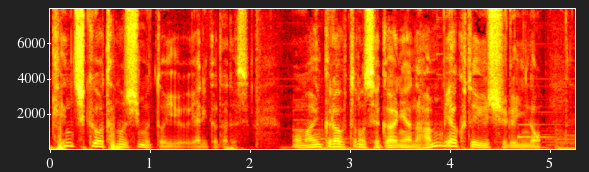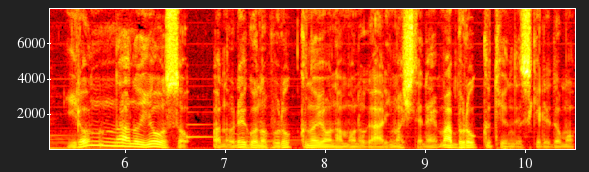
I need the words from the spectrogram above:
建築を楽しむというやり方です。もうマインクラフトの世界には何百という種類のいろんなあの要素あのレゴのブロックのようなものがありましてね。まあブロックというんですけれども、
